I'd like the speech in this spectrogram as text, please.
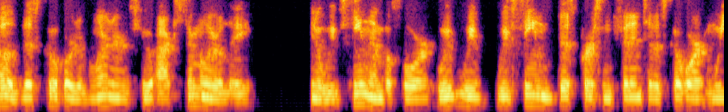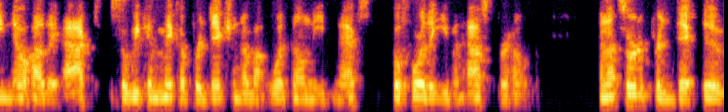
oh this cohort of learners who act similarly you know we've seen them before. We, we've we've seen this person fit into this cohort and we know how they act so we can make a prediction about what they'll need next before they even ask for help. And that sort of predictive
